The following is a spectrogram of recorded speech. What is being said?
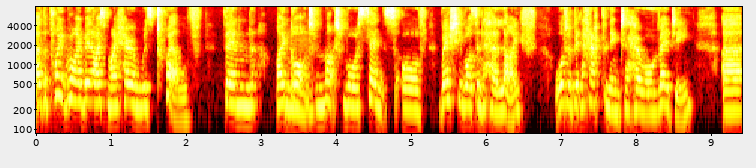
At the point where I realised my heroine was 12, then I got much more sense of where she was in her life, what had been happening to her already. Uh,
